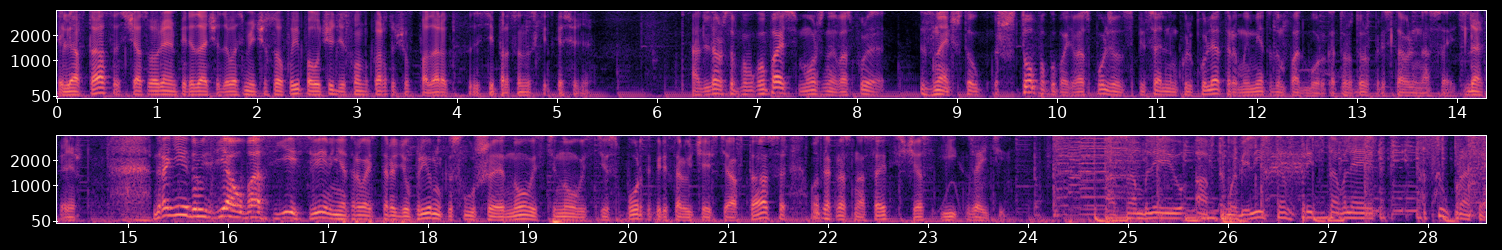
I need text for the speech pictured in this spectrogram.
или «Автоаса» сейчас во время передачи до 8 часов и получить дисконтную карточку в подарок с 10% скидкой сегодня. А для того, чтобы покупать, можно воспользоваться знать, что, что покупать, воспользоваться специальным калькулятором и методом подбора, который тоже представлен на сайте. Да, конечно. Дорогие друзья, у вас есть время, не отрывайтесь от радиоприемника, слушая новости, новости спорта, перед второй части Автоаса. Вот как раз на сайт сейчас и зайти. Ассамблею автомобилистов представляет Супротек.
